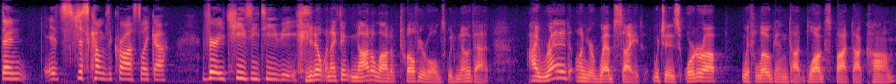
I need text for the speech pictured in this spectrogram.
then it just comes across like a very cheesy TV. You know, and I think not a lot of 12 year olds would know that. I read on your website, which is orderupwithlogan.blogspot.com,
